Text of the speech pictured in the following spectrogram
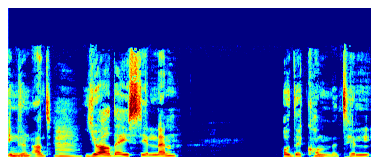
i Mhm. bunad. mm. Gjør det i stilen din, og det kommer til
